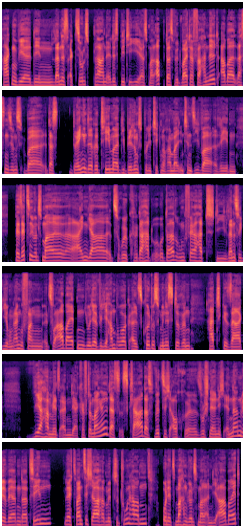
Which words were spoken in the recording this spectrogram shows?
haken wir den Landesaktionsplan LSBTI erstmal ab. Das wird weiter verhandelt. Aber lassen Sie uns über das drängendere Thema, die Bildungspolitik, noch einmal intensiver reden. Versetzen wir uns mal ein Jahr zurück. Da hat da ungefähr hat die Landesregierung angefangen zu arbeiten. Julia Willi Hamburg als Kultusministerin hat gesagt, wir haben jetzt einen Lehrkräftemangel, das ist klar, das wird sich auch äh, so schnell nicht ändern. Wir werden da zehn, vielleicht 20 Jahre mit zu tun haben. Und jetzt machen wir uns mal an die Arbeit.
